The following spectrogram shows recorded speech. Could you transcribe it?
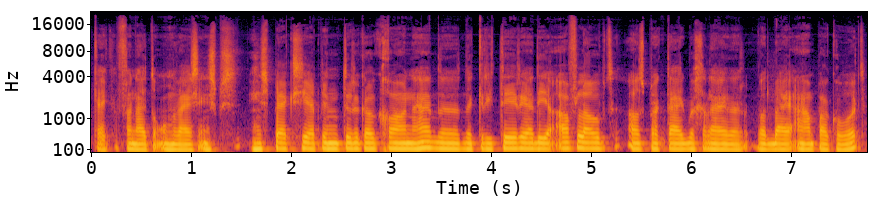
kijk, vanuit de onderwijsinspectie heb je natuurlijk ook gewoon hè, de, de criteria die je afloopt als praktijkbegeleider, wat bij je aanpak hoort.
